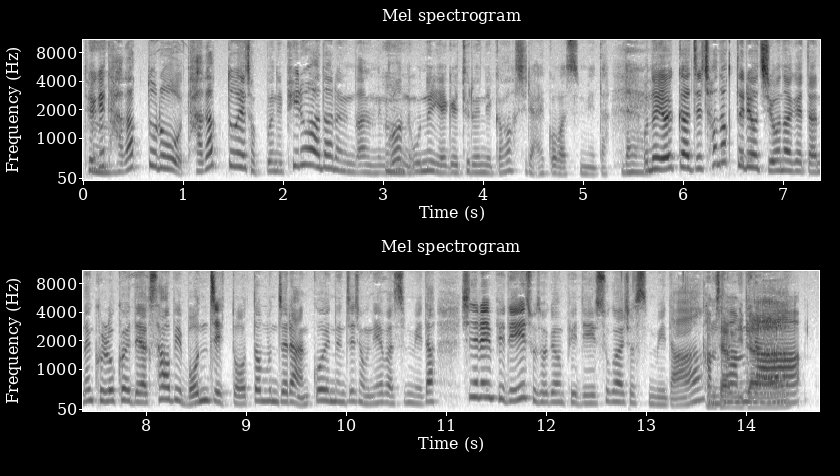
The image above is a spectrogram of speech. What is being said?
되게 음. 다각도로 다각도의 접근이 필요하다는 건 음. 오늘 얘기를 들으니까 확실히 알 것 같습니다. 네. 오늘 여기까지 천억 들여 지원하겠다는 글로컬 대학 사업이 뭔지 또 어떤 문제를 안고 있는지 정리해봤습니다. 신혜림 PD, 조석영 PD 수고하셨습니다. 감사합니다. 감사합니다.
